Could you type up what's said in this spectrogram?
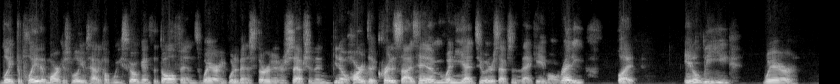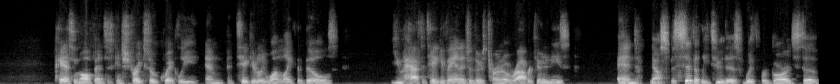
like the play that Marcus Williams had a couple weeks ago against the Dolphins, where it would have been his third interception. And, you know, hard to criticize him when he had two interceptions in that game already. But in a league where passing offenses can strike so quickly, and particularly one like the Bills, you have to take advantage of those turnover opportunities. And now, specifically to this, with regards to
